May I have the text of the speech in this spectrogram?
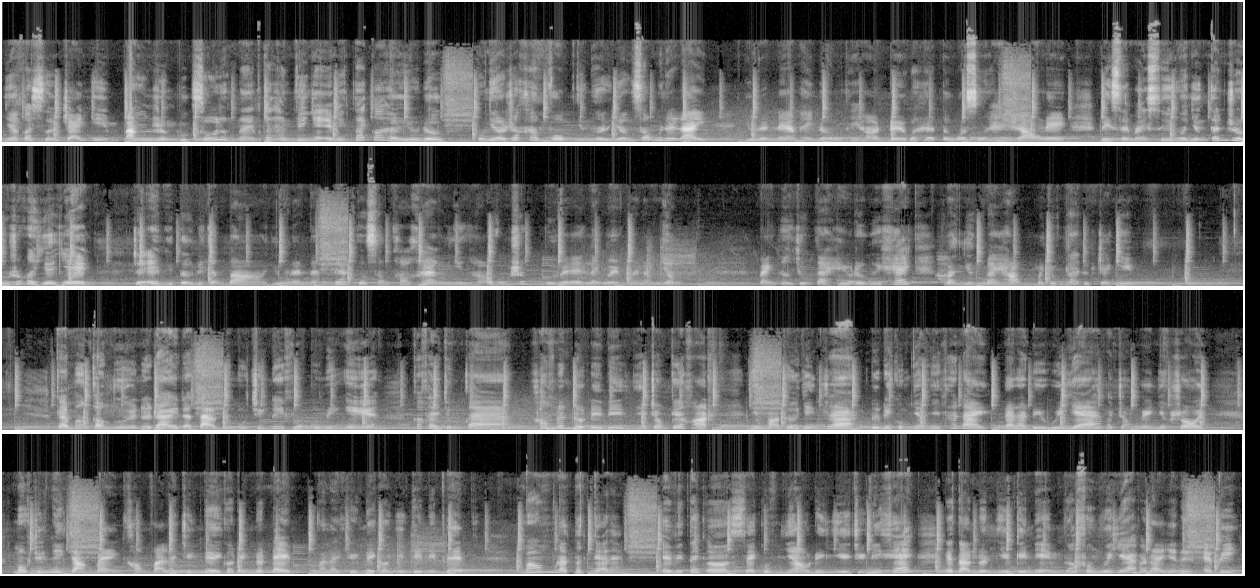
Nhờ có sự trải nghiệm băng rừng vượt suối lần này mà các thành viên nhà Evitech có thể hiểu được, cũng như là rất khâm phục những người dân sống ở nơi đây. Dù là nam hay nữ thì họ đều có thể tự qua suối hay rau nè, đi xe máy xuyên qua những cánh rừng rất là dễ dàng. Trẻ em thì tự đi chăn bò, dù là nắng gắt cuộc sống khó khăn nhưng họ vẫn rất vui vẻ, lạc quan và đón nhận bản thân chúng ta hiểu được người khác bằng những bài học mà chúng ta được trải nghiệm. Cảm ơn con người ở nơi đây đã tạo nên một chuyến đi vô cùng ý nghĩa. Có thể chúng ta không đến được địa điểm như trong kế hoạch, nhưng mọi thứ diễn ra được đi cùng nhau như thế này đã là điều quý giá và trọn vẹn nhất rồi. Một chuyến đi trọn vẹn không phải là chuyến đi có điểm đến đẹp, mà là chuyến đi có nhiều kỷ niệm đẹp. Mong là tất cả Evitecher sẽ cùng nhau đi nhiều chuyến đi khác để tạo nên nhiều kỷ niệm góp phần quý giá vào đại gia đình Evie.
